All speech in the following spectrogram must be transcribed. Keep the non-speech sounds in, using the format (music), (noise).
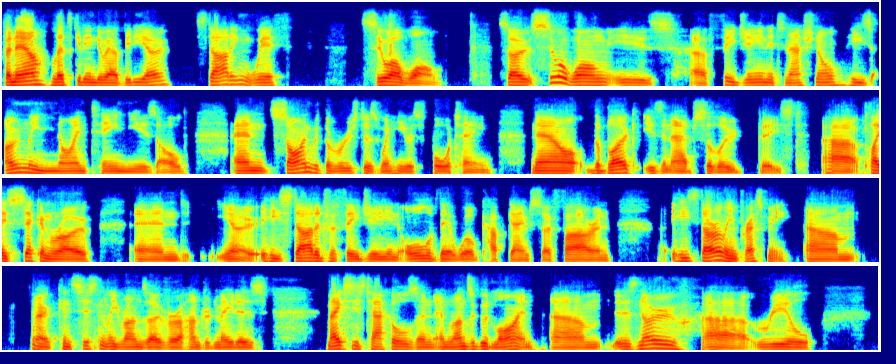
for now, let's get into our video, starting with Siua Wong. So Siua Wong is a Fijian international. He's only 19 years old and signed with the Roosters when he was 14. Now, the bloke is an absolute beast. Uh, plays second row, and you know he started for Fiji in all of their World Cup games so far, and he's thoroughly impressed me. Um, you know, consistently runs over 100 meters, makes his tackles, and, and runs a good line. Um, there's no uh, real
